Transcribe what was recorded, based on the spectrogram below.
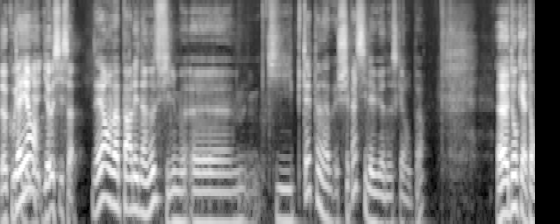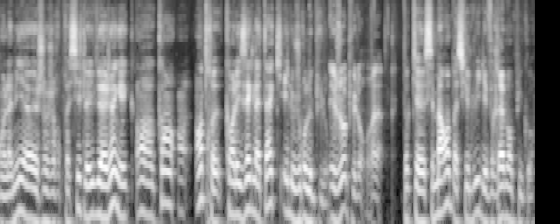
donc oui il y a- D'ailleurs- il y, a aussi ça D'ailleurs, on va parler d'un autre film euh, qui peut-être, a- je sais pas s'il a eu un Oscar ou pas. Euh, donc attends, on l'a mis, euh, je, je reprécise, le livre de la jungle est en- quand, en- entre quand les aigles attaquent et le jour le plus long. et le jour le plus long voilà Donc euh, c'est marrant parce que lui, il est vraiment plus court.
